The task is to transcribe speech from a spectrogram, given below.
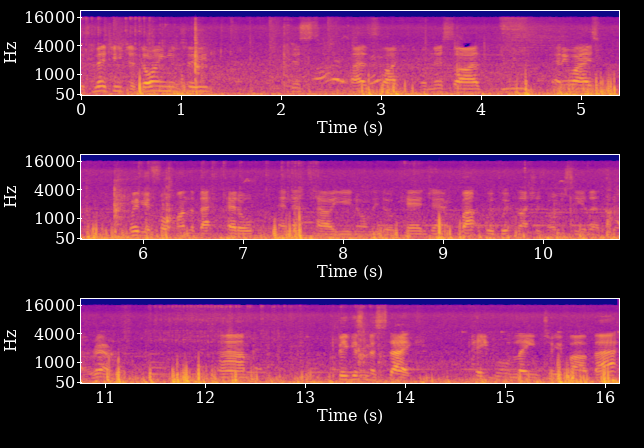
it's literally just going into this as like on this side. Anyways, with your foot on the back pedal, and that's how you normally do a can jam. But with whiplashes, obviously you let it go around. Um, biggest mistake: people lean too far back,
